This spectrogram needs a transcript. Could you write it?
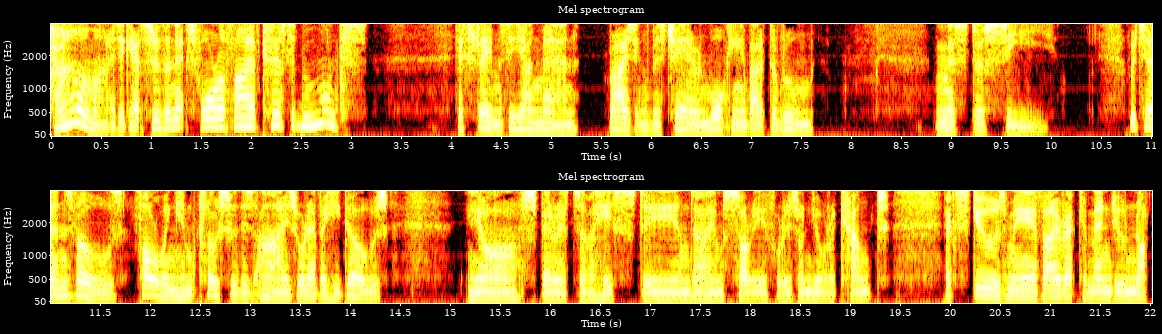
How am I to get through the next four or five cursed months?" exclaims the young man, rising from his chair and walking about the room. "Mr. C.," returns Vholes, following him close with his eyes wherever he goes, "your spirits are hasty, and I am sorry for it on your account. Excuse me if I recommend you not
